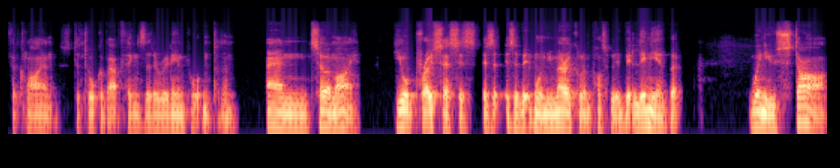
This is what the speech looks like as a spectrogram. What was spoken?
for clients to talk about things that are really important to them. And so am I. Your process is, is, is a bit more numerical and possibly a bit linear, but when you start,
